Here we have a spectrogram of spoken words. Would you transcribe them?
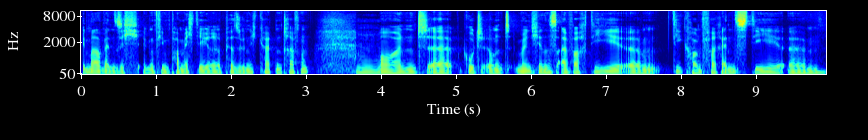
immer, wenn sich irgendwie ein paar mächtigere Persönlichkeiten treffen. Mhm. Und äh, gut, und München ist einfach die, ähm, die Konferenz, die, ähm,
